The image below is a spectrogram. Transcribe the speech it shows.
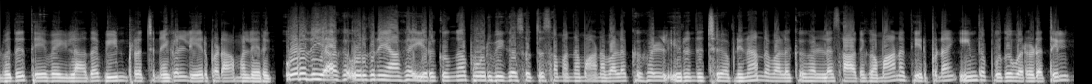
கொள்வது தேவையில்லாத வீண் பிரச்சனைகள் ஏற்படாமல் இருக்கு. உறுதியாக உறுதுணையாக இருக்குங்க. பூர்வீக சொத்து சம்பந்தமான வழக்குகள் இருந்துச்சு அப்படின்னா அந்த வழக்குகள்ல சாதகமான தீர்ப்பினை இந்த புது வருடத்தில்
